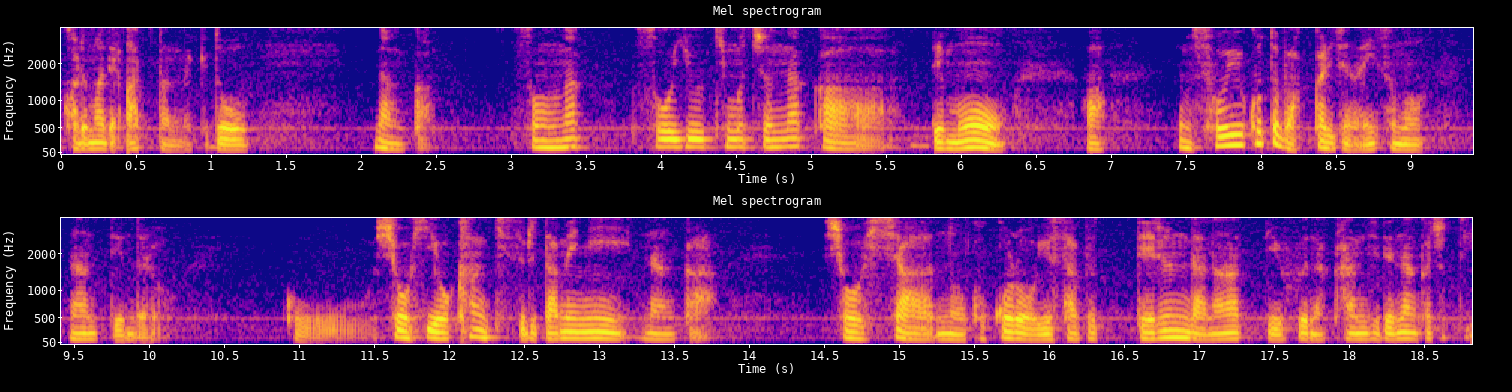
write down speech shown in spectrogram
これまであったんだけどなんかそのなそういう気持ちの中でもでもそういうことばっかりじゃない？その何て言うんだろう。こう消費を喚起するためになんか消費者の心を揺さぶってるんだなっていう風な感じでなんかちょっと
